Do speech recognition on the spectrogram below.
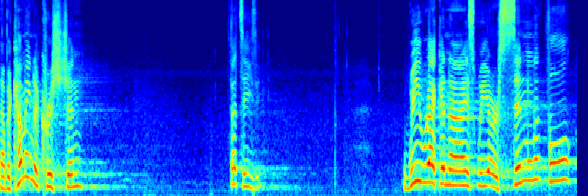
Now, becoming a Christian, that's easy. We recognize we are sinful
